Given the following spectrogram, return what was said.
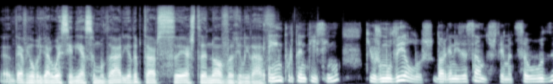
eh, devem obrigar o SNS a mudar e adaptar-se a esta nova realidade. É importantíssimo que os modelos de organização do sistema de saúde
